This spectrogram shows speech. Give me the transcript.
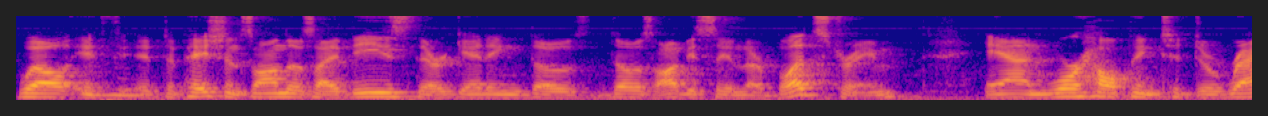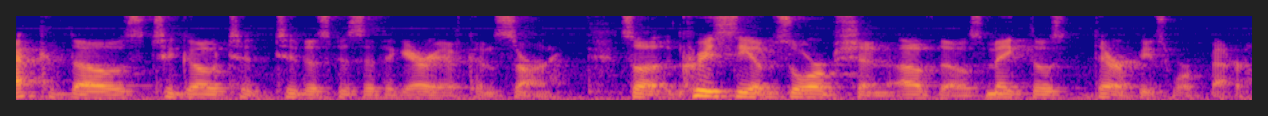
Well, if, if the patient's on those IVs, they're getting those those obviously in their bloodstream, and we're helping to direct those to go to, to the specific area of concern. So increase the absorption of those, make those therapies work better.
